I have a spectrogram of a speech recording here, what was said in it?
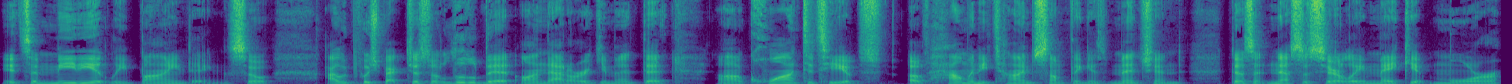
it's immediately binding. So I would push back just a little bit on that argument that uh, quantity of of how many times something is mentioned doesn't necessarily make it more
